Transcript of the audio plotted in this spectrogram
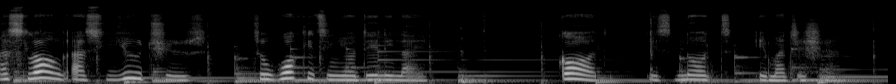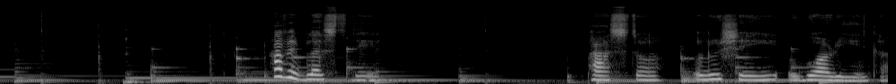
As long as you choose to walk it in your daily life, God is not a magician. Have a blessed day. Pastor Olúṣèyìn Ògúnọ̀ríyìnká.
